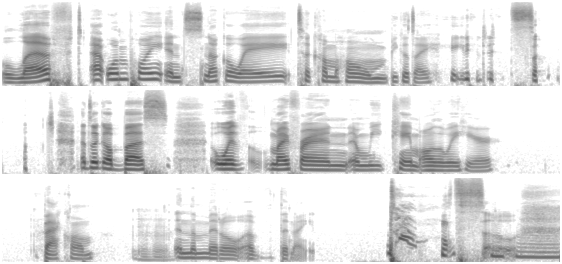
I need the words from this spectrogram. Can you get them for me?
left at one point and snuck away to come home because I hated it so much. I took a bus with my friend and we came all the way here, back home Mm-hmm. in the middle of the night. so Mm-hmm.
